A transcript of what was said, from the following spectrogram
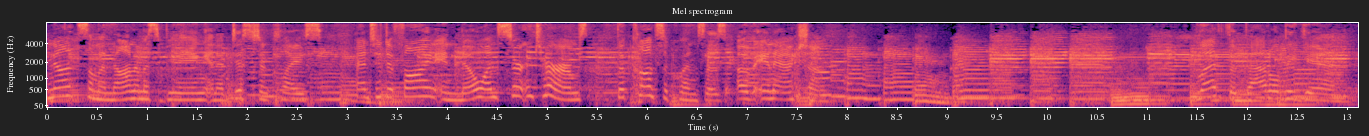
not some anonymous being in a distant place, and to define in no uncertain terms the consequences of inaction. Let the battle begin.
